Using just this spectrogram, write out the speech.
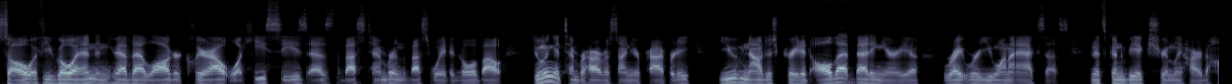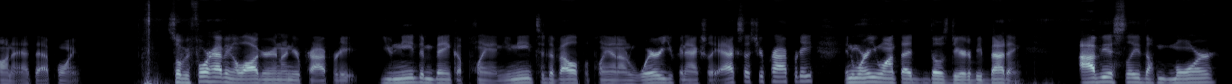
So if you go in and you have that logger clear out what he sees as the best timber and the best way to go about doing a timber harvest on your property, you've now just created all that bedding area right where you want to access. And it's going to be extremely hard to hunt it at that point. So before having a logger in on your property, you need to make a plan. You need to develop a plan on where you can actually access your property and where you want that those deer to be bedding obviously the more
